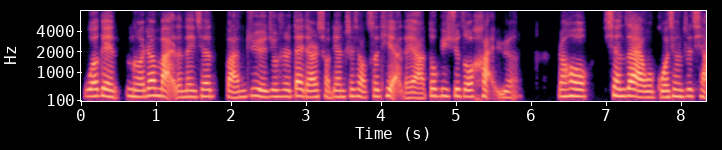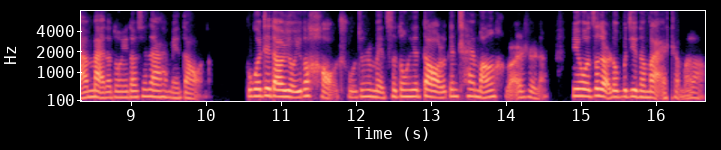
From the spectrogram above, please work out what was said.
我给哪吒买的那些玩具，就是带点小电池、小磁铁的呀，都必须走海运。然后现在我国庆之前买的东西到现在还没到呢。不过这倒有一个好处，就是每次东西到了跟拆盲盒似的。因为我自个儿都不记得买什么了，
